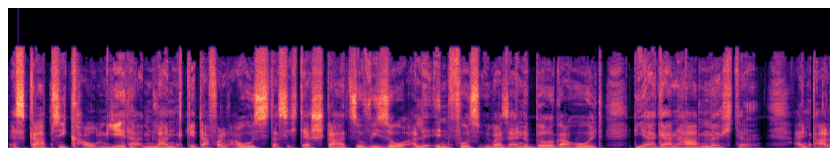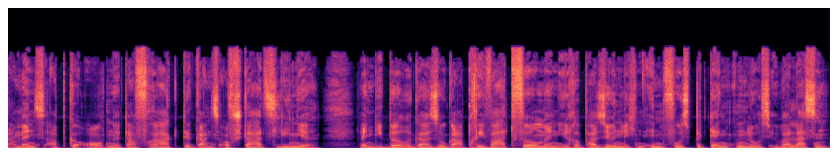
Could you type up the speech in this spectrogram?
Es gab sie kaum. Jeder im Land geht davon aus, dass sich der Staat sowieso alle Infos über seine Bürger holt, die er gern haben möchte. Ein Parlamentsabgeordneter fragte ganz auf Staatslinie, wenn die Bürger sogar Privatfirmen ihre persönlichen Infos bedenkenlos überlassen,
